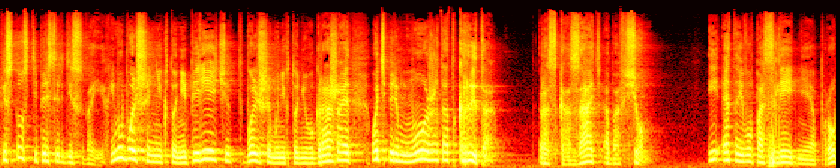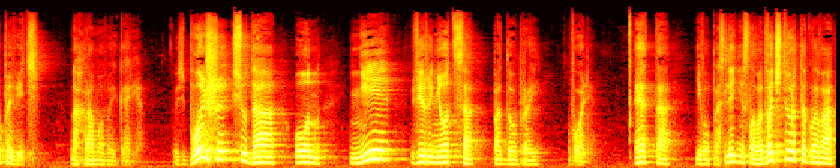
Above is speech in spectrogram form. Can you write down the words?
Христос теперь среди своих. Ему больше никто не перечит, больше ему никто не угрожает. Он теперь может открыто рассказать обо всем. И это его последняя проповедь на Храмовой горе. То есть больше сюда он не вернется по доброй воле. Это его последние слова. 24 глава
